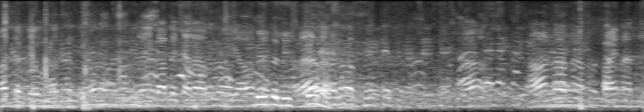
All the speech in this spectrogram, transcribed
मत रखो मत लड़का बेचारा या तो लिस्ट कर रहा के हाँ हाँ ना ना फाइन आती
